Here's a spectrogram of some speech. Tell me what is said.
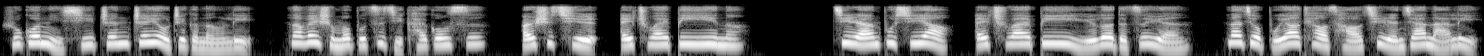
如果米希真真有这个能力，那为什么不自己开公司，而是去 HYBE 呢？既然不需要 HYBE 娱乐的资源，那就不要跳槽去人家哪里。”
